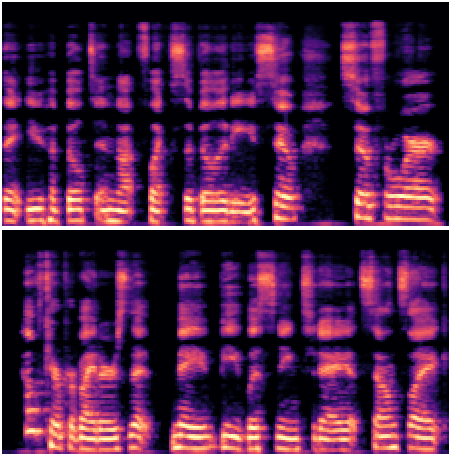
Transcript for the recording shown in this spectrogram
that you have built in that flexibility. So, so for healthcare providers that may be listening today, it sounds like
